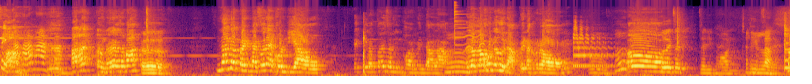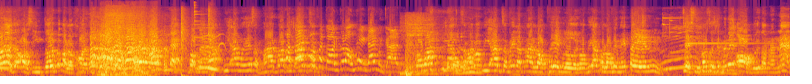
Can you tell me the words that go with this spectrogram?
สิทธิ์นะคะมาค่ะอะอะเออได้ใช่ปะเออ น่าจะเป็นนักแสดงคนเดียว เอ๊ะแล้วเต้ยจรินพรเป็นดาราแล้วแล้วคนอื่นอะเป็นนักร้อง เออเต้ยจะจะดินพรจะดินล่ะก็อาจจะออกซิงเกิลประกอบละครอ้ำแหละบอกเลยว่าพี่อ้ำไม่ให้สัมภาษณ์ว่าเพราะพี่เต้ยอ้ำพจะงศกรก็ร้องเพลงได้เหมือนกัน เพราะว่าพี่อ้ำสัมภาษณ์ว่าพี่อ้ำจะไม่รับงานร้องเพลงเลยเพราะพี่อ้ำเขาร้องเพลงไม่เป็นเจ็ดสีคอนเสิร์ตฉันไม่ได้ออกเลยตอนนั้นน่ะ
